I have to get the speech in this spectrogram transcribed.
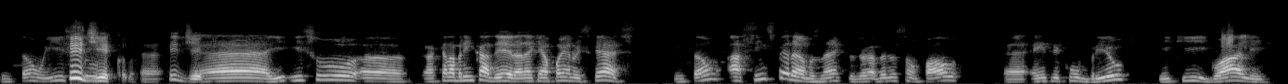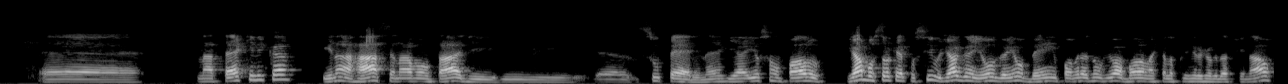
Então isso ridículo, é, ridículo. É isso, uh, aquela brincadeira, né? Quem apanha não esquece. Então assim esperamos, né? Que os jogadores do São Paulo é, entrem com brilho e que iguale é, na técnica e na raça, na vontade e é, supere, né? E aí o São Paulo já mostrou que é possível, já ganhou, ganhou bem. O Palmeiras não viu a bola naquela primeiro jogo da final.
